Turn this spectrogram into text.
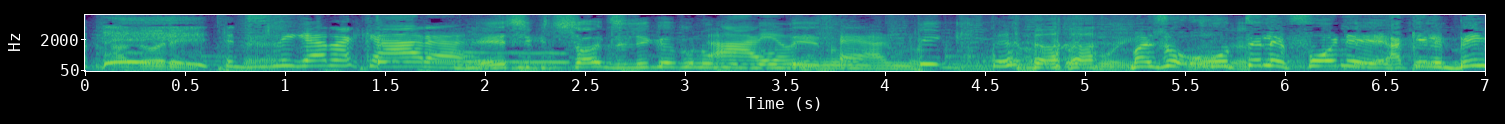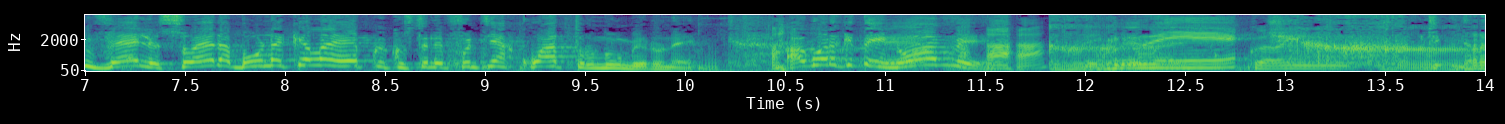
Adorei. Desligar na cara. Esse que só desliga com o número Ah, é um no dedo. inferno. É ruim. Mas o, o telefone, aquele bem velho, só era bom naquela época, que os telefones tinham quatro números, né? Agora que tem nove... Não,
